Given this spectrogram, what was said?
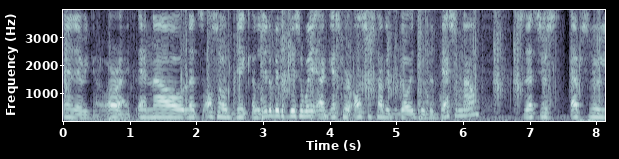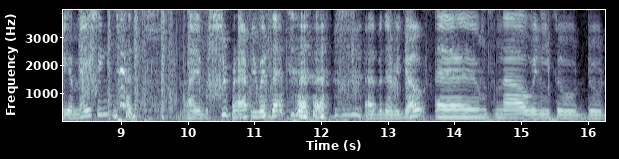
And there we go. Alright, and now let's also dig a little bit of this away. I guess we're also starting to go into the desert now. So that's just absolutely amazing. I am super happy with that. uh, but there we go. And now we need to do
